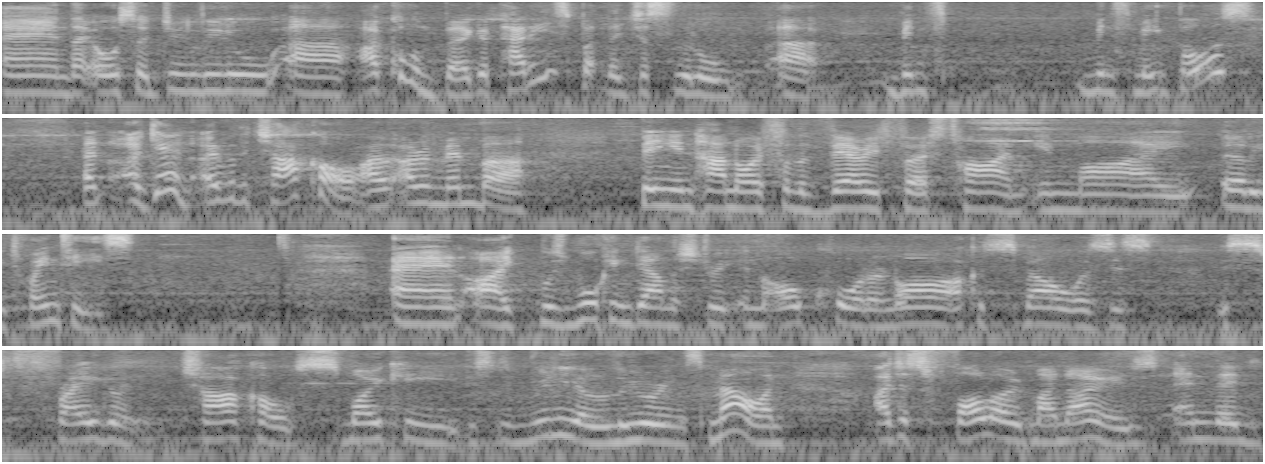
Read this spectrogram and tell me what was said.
and they also do little, uh, I call them burger patties, but they're just little uh, minced, minced meatballs. And again, over the charcoal. I, I remember being in Hanoi for the very first time in my early 20s. And I was walking down the street in the old quarter, and all I could smell was this this fragrant charcoal, smoky, this really alluring smell. And I just followed my nose and then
